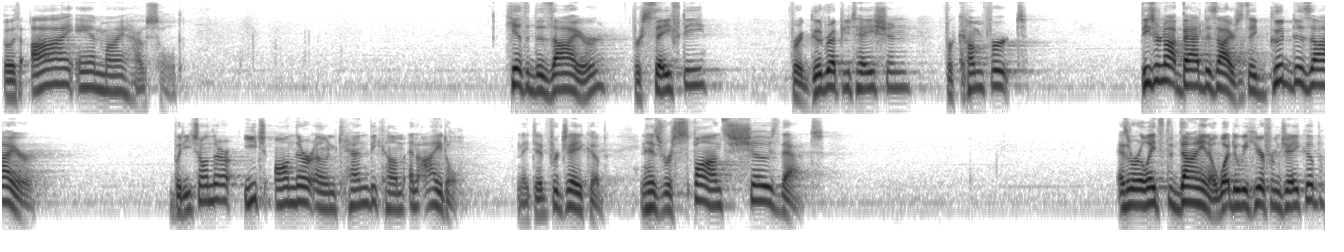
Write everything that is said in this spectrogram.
both I and my household. He has a desire for safety for a good reputation, for comfort. These are not bad desires, it's a good desire. But each on their, each on their own can become an idol. And they did for Jacob. And his response shows that. As it relates to Dinah, what do we hear from Jacob?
